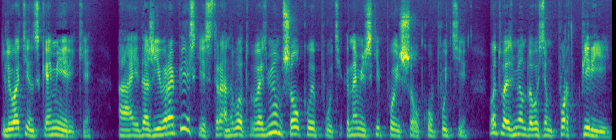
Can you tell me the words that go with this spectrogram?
или Латинской Америки – а и даже европейские страны, вот возьмем шелковый путь, экономический пояс шелкового пути. Вот возьмем, допустим, порт Пирей.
